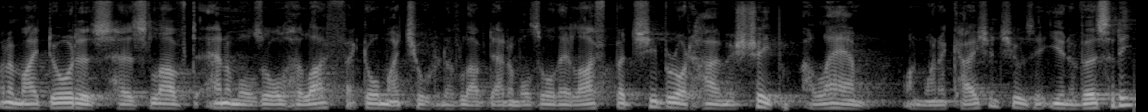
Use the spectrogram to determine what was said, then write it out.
One of my daughters has loved animals all her life. In fact, all my children have loved animals all their life. But she brought home a sheep, a lamb, on one occasion. She was at university,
